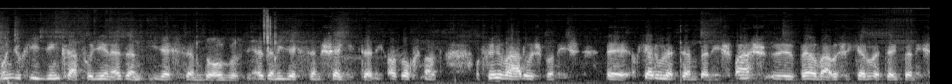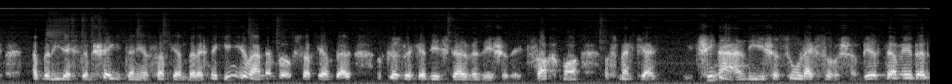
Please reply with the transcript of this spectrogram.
mondjuk így inkább, hogy én ezen igyekszem dolgozni, ezen igyekszem segíteni azoknak a fővárosban is, a kerületemben is, más belvárosi kerületekben is, ebben igyekszem segíteni a szakembereknek. Én nyilván nem vagyok szakember, a közlekedés tervezés az egy szakma, azt meg kell csinálni is a szó legszorosabb értelmében.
